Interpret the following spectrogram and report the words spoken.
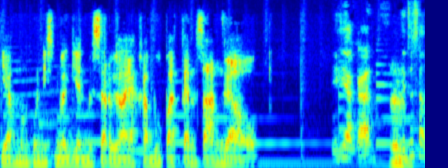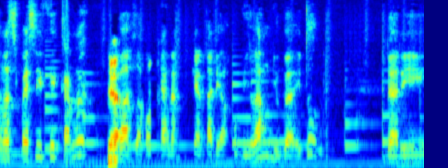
yang menghuni sebagian besar wilayah Kabupaten Sanggau. Iya kan? Hmm. Itu sangat spesifik karena yeah. bahasa Pontianak yang tadi aku bilang juga itu dari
